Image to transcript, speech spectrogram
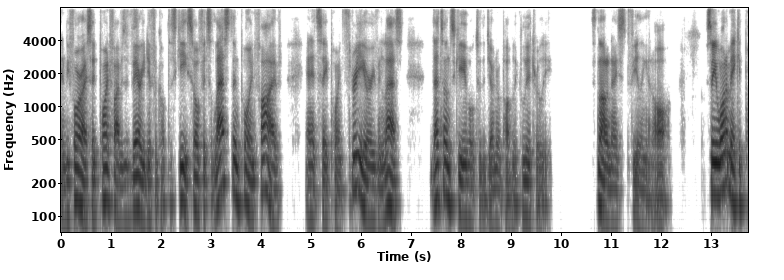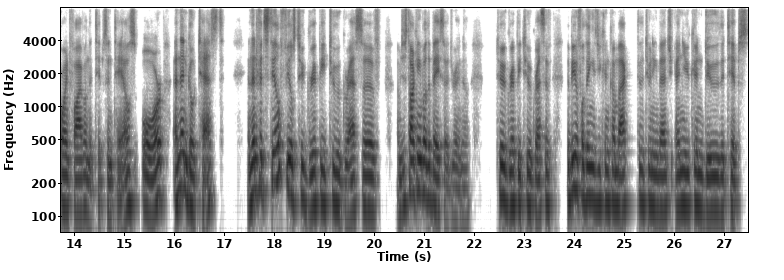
And before I said 0.5 is very difficult to ski. So if it's less than 0.5 and it's say 0.3 or even less, that's unskiable to the general public, literally. It's not a nice feeling at all. So you want to make it 0.5 on the tips and tails or, and then go test. And then if it still feels too grippy, too aggressive, I'm just talking about the base edge right now too grippy, too aggressive. The beautiful thing is you can come back to the tuning bench and you can do the tips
